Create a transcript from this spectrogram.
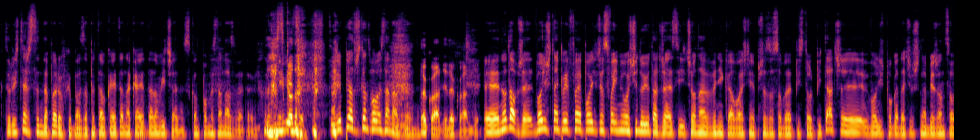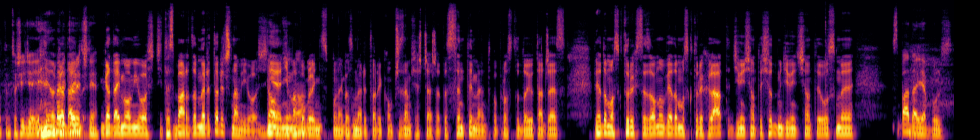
któryś też stand-uperów chyba zapytał Kajetana Kajetanowicza, skąd pomysł na nazwę. To, skąd... Piotr, skąd pomysł na nazwę? Dokładnie, dokładnie. No dobrze, wolisz najpierw powiedzieć o swojej miłości do Utah Jazz i czy ona wynika właśnie przez osobę Pistol Pita, czy wolisz pogadać już na bieżąco o tym, co się dzieje nie, no, merytorycznie? Gadajmy, gadajmy o miłości, to jest bardzo merytoryczna miłość. Dobrze, nie, nie ma no. w ogóle nic wspólnego z merytoryką, przyznam się szczerze. To jest sentyment po prostu do Utah Jazz. Wiadomo z których sezonów, wiadomo z których lat, 97, 98. Spada ja Bulls.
